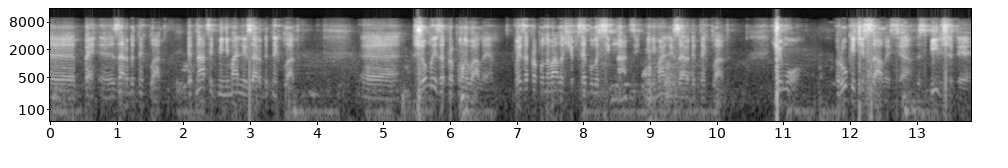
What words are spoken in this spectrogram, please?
е, е, заробітних плат. 15 мінімальних заробітних плат. Е, Що ми запропонували? Ми запропонували, щоб це було 17 мінімальних заробітних плат. Чому? Руки чесалися збільшити,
